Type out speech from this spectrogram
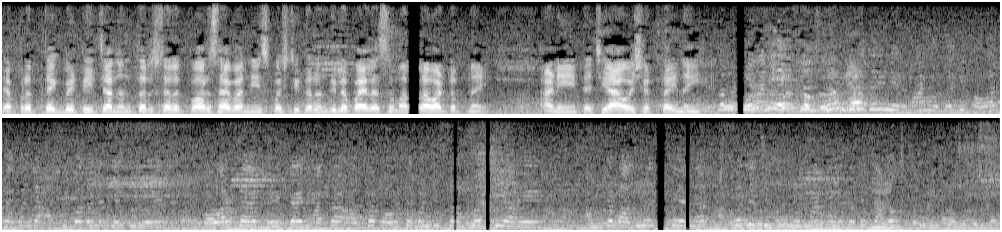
त्या प्रत्येक भेटीच्या नंतर शरद पवार साहेबांनी स्पष्टीकरण दिलं पाहिजे असं मला वाटत नाही. आणि त्याची आवश्यकताही नाही आहे आणि एक संभ्रम कुठेतरी निर्माण होतोय की पवार साहेबांच्या आशीर्वादाने जे सुरू आहे पवार साहेब भेटत आहेत ह्याचा अर्थ पवार साहेबांची संमती आहे आमच्या बाजूनेच ते येणार असं जे चित्र निर्माण केलं जातं त्याला उत्तर द्या.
